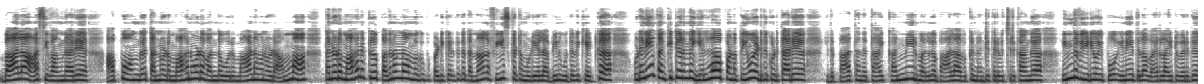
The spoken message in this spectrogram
பாலா ஆசி வாங்கினாரு. அப்போ அங்க தன்னோட மகனோட வந்த ஒரு மாணவனோட அம்மா தன்னோட மகனுக்கு பதினொன்னாம் வகுப்பு படிக்கிறதுக்கு தன்னால ஃபீஸ் கட்ட முடியல அப்படின்னு உதவி கேட்க உடனே தன்கிட்ட இருந்த எல்லா பணத்தையும் எடுத்து கொடுத்தாரு. இதை பார்த்து அந்த தாய் கண்ணீர் மல்க பாலாவுக்கு நன்றி தெரிவிச்சிருக்காங்க. இந்த வீடியோ இப்போ இணையத்துல வைரல் ஆயிட்டு வருது.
